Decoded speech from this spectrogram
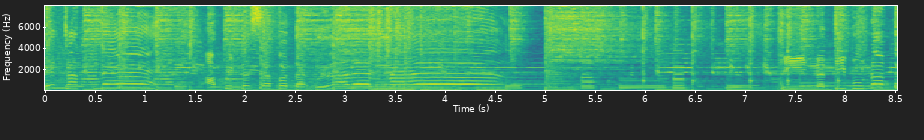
හෙටත් නෑ. අපිට සැපතක් ලැබෙන්නේ හින්න තිබුණට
